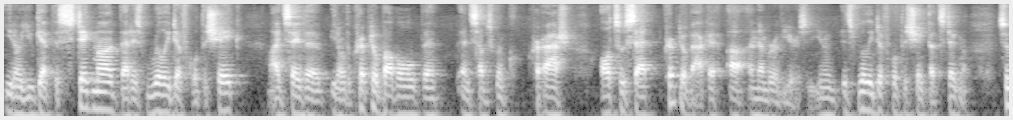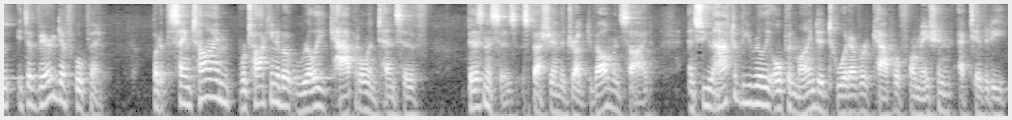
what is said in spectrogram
you know you get the stigma that is really difficult to shake i'd say the you know the crypto bubble that and subsequent crash also set crypto back a, a, number of years. You know, it's really difficult to shake that stigma. So it's a very difficult thing. But at the same time, we're talking about really capital intensive businesses, especially on the drug development side. And so you have to be really open minded to whatever capital formation activity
